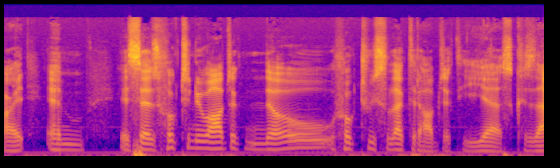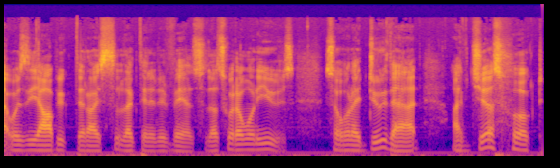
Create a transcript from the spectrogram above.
alright and it says hook to new object. No hook to selected object. Yes because that was the object that I selected in advance. So that's what I want to use. So when I do that I've just hooked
